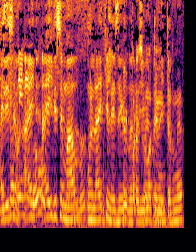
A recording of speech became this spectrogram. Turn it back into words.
ahí, dice, no ahí, ahí dice Mau, un like y les digo. Y por eso no tiene internet.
